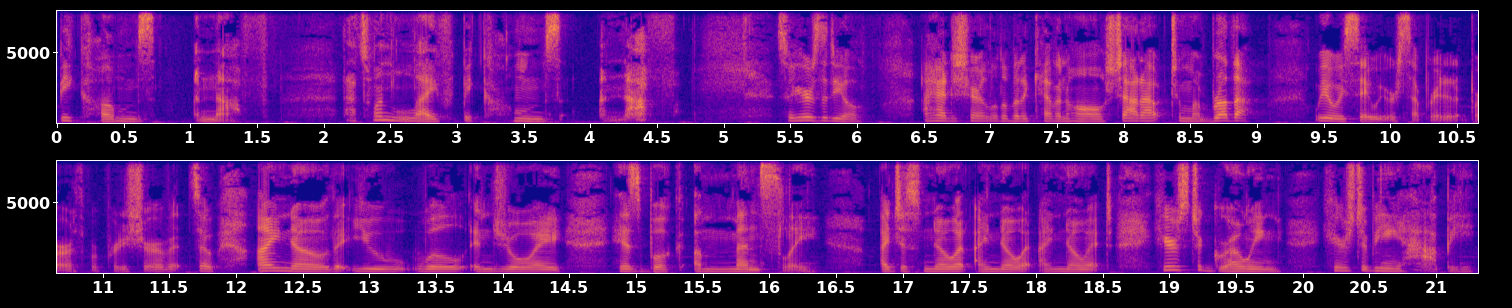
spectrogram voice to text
becomes enough that's when life becomes enough. So here's the deal I had to share a little bit of Kevin Hall. Shout out to my brother. We always say we were separated at birth. We're pretty sure of it. So I know that you will enjoy his book immensely. I just know it. I know it. I know it. Here's to growing. Here's to being happy.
